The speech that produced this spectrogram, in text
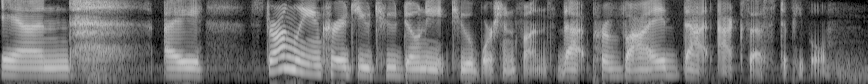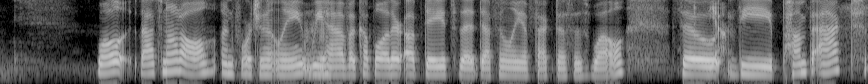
and I strongly encourage you to donate to abortion funds that provide that access to people. Well, that's not all, unfortunately. We have a couple other updates that definitely affect us as well. So, Yeah. the Pump Act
